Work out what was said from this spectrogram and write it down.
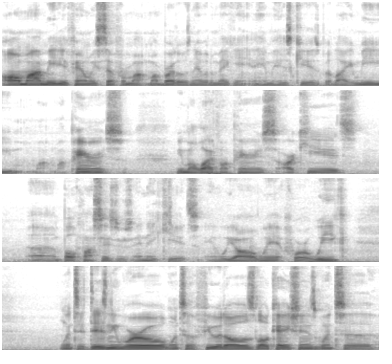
all my immediate family except for my, my brother wasn't able to make it, him and his kids. But like me, my, my parents, me, my wife, my parents, our kids, uh, both my sisters and their kids, and we all went for a week. Went to Disney World. Went to a few of those locations. Went to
